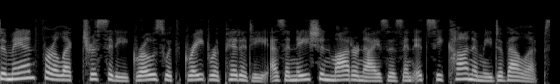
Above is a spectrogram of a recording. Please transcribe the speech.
Demand for electricity grows with great rapidity as a nation modernizes and its economy develops.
